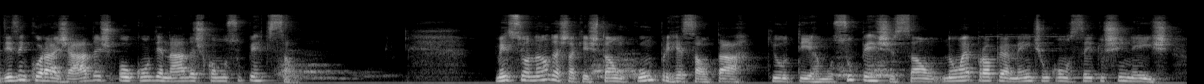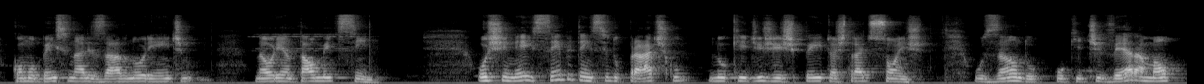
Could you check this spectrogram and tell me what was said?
desencorajadas ou condenadas como superstição. Mencionando esta questão, cumpre ressaltar que o termo superstição não é propriamente um conceito chinês, como bem sinalizado no Oriente, na Oriental Medicine. O chinês sempre tem sido prático no que diz respeito às tradições, usando o que tiver à mão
